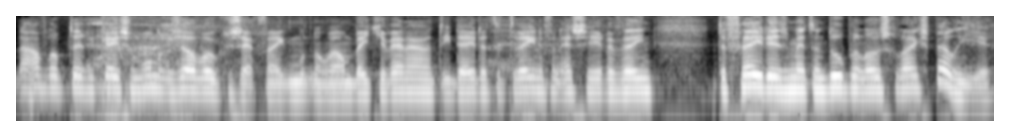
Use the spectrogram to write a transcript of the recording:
na afloop tegen Kees van Wonderen zelf ook gezegd. Van, ik moet nog wel een beetje wennen aan het idee dat de trainer van SC Heerenveen tevreden is met een doelpuntloos gelijkspel hier.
